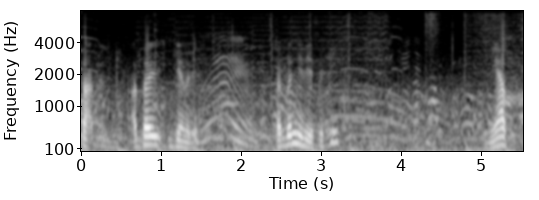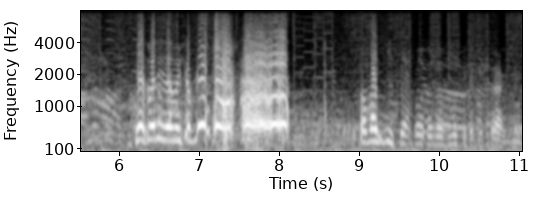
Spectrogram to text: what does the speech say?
Так, отдай Генри. Тогда не лезь, окей? Нет. Нет, смотри, там еще... Помогите! Вот это звуки такие страшные.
